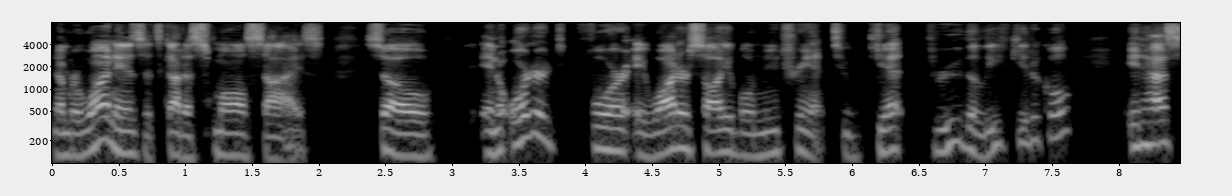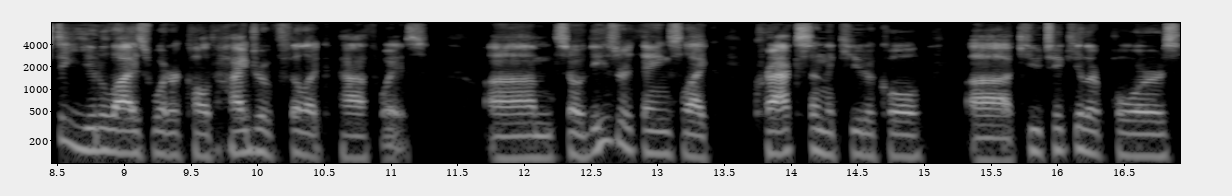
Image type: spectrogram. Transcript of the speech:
Number one is it's got a small size. So in order for a water soluble nutrient to get through the leaf cuticle, it has to utilize what are called hydrophilic pathways. Um, so these are things like cracks in the cuticle, uh, cuticular pores,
